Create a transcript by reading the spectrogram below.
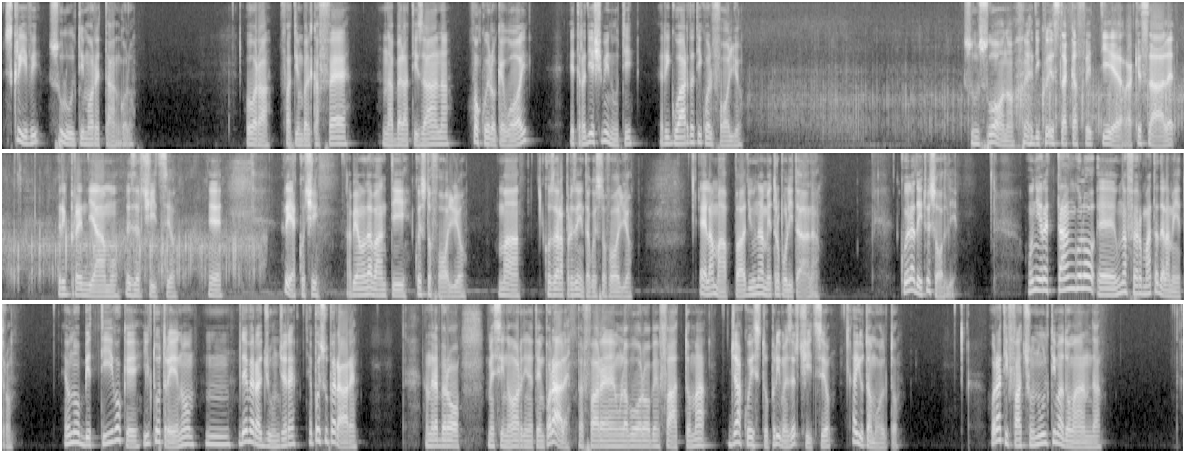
Scrivi sull'ultimo rettangolo. Ora fatti un bel caffè, una bella tisana o quello che vuoi e tra dieci minuti riguardati quel foglio. Sul suono di questa caffettiera che sale riprendiamo l'esercizio. E rieccoci, abbiamo davanti questo foglio, ma cosa rappresenta questo foglio? È la mappa di una metropolitana, quella dei tuoi soldi. Ogni rettangolo è una fermata della metro, è un obiettivo che il tuo treno mh, mm, deve raggiungere e poi superare andrebbero messi in ordine temporale per fare un lavoro ben fatto, ma già questo primo esercizio aiuta molto. Ora ti faccio un'ultima domanda.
